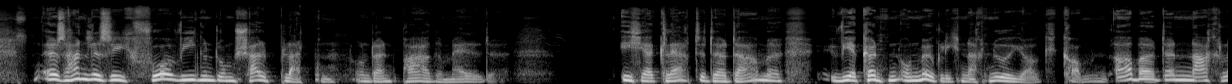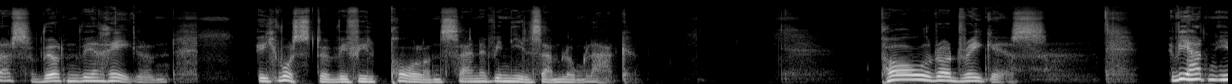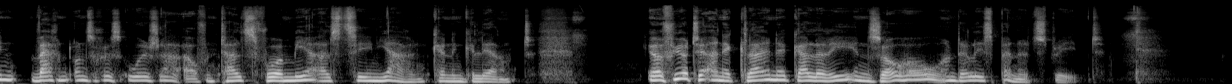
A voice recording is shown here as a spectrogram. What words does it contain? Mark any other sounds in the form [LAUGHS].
Es handle sich vorwiegend um Schallplatten und ein paar Gemälde. Ich erklärte der Dame, wir könnten unmöglich nach New York kommen, aber den Nachlass würden wir regeln. Ich wusste, wie viel Polens seine Vinylsammlung lag. Paul Rodriguez, wir hatten ihn während unseres USA-Aufenthalts vor mehr als zehn Jahren kennengelernt. Er führte eine kleine Galerie in Soho an der Lisbonnet Street.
